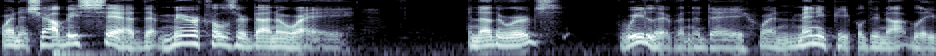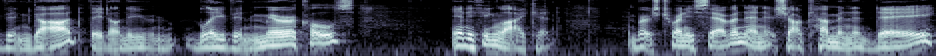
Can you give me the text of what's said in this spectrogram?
when it shall be said that miracles are done away. In other words, we live in a day when many people do not believe in God, they don't even believe in miracles, anything like it. In verse 27, and it shall come in a day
